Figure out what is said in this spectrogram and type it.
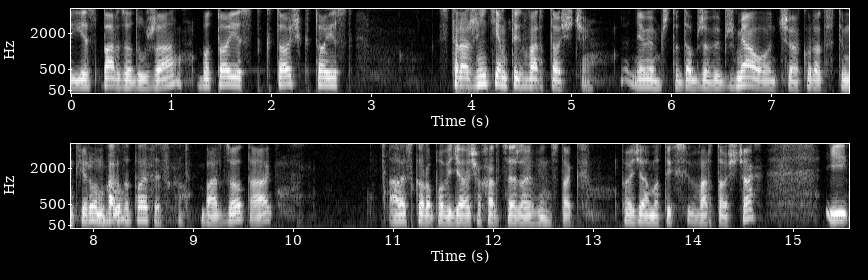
jest bardzo duża, bo to jest ktoś, kto jest strażnikiem tych wartości. Nie wiem, czy to dobrze wybrzmiało, czy akurat w tym kierunku. Bardzo poetycko. Bardzo, tak. Ale skoro powiedziałeś o harcerzach, więc tak powiedziałem o tych wartościach. I,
